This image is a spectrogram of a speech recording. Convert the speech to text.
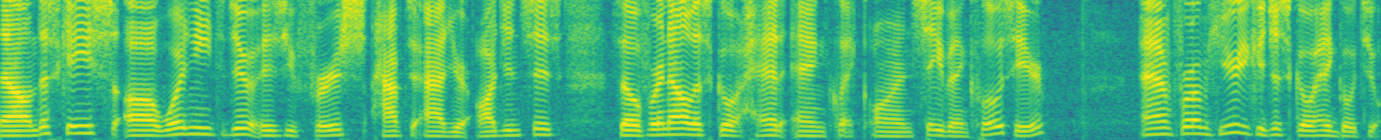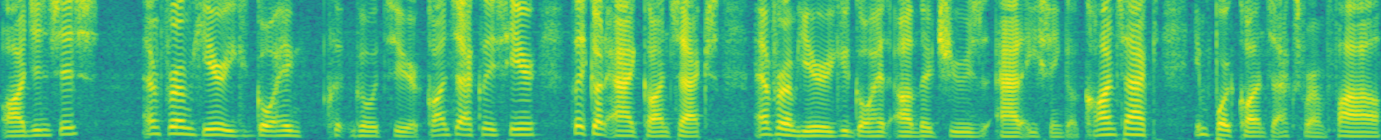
Now in this case, uh, what you need to do is you first have to add your audiences. So for now, let's go ahead and click on save and close here. And from here, you could just go ahead and go to audiences. And from here, you could go ahead and go to your contact list here, click on add contacts. And from here, you could go ahead either choose add a single contact, import contacts from file,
